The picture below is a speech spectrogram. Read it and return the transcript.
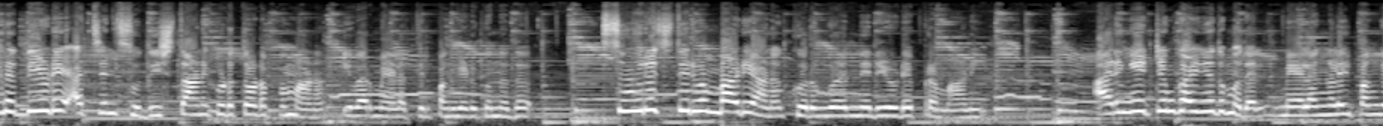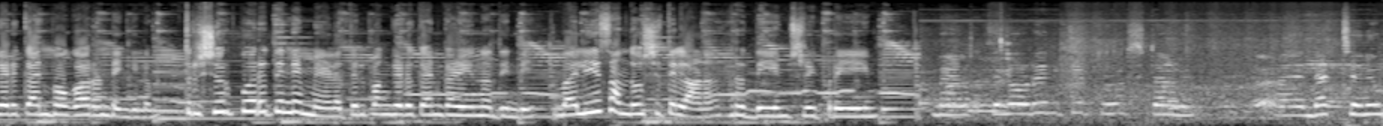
ഹൃദയയുടെ അച്ഛൻ സുധീഷ് താണിക്കുടത്തോടൊപ്പമാണ് ഇവർ മേളത്തിൽ പങ്കെടുക്കുന്നത്. സൂരജ് തിരുവമ്പാടിയാണ് കുറുങ്കുഴൽ നിരയുടെ പ്രമാണി. അരങ്ങേറ്റം കഴിഞ്ഞതു മുതൽ മേളങ്ങളിൽ പങ്കെടുക്കാൻ പോകാറുണ്ടെങ്കിലും തൃശൂർ പൂരത്തിന്റെ മേളത്തിൽ പങ്കെടുക്കാൻ കഴിയുന്നതിന്റെ വലിയ സന്തോഷത്തിലാണ് ഹൃദയം ശ്രീപ്രിയയും. മേളത്തിനോട് എനിക്ക് ഏറ്റവും ഇഷ്ടമാണ് എന്റെ അച്ഛനും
